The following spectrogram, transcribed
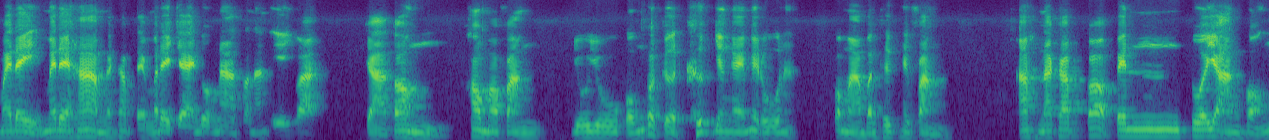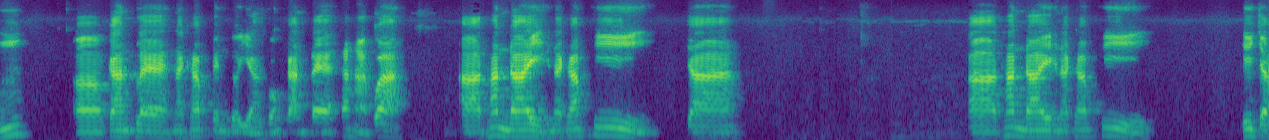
ไม่ได้ไม่ได้ห้ามนะครับ แต่ไม่ได้แจ้งล่วงหน้าเท่านั้นเองว่าจะต้องเข้ามาฟังอยู่ๆผมก็เกิดคึกยังไงไม่รู้นะก็มาบันทึกให้ฟังอะนะครับ ก็เป็นตัวอย่างของอการแปลนะครับ เป็นตัวอย่างของการแปลถ้าหากว่าท่านใดนะครับที่จะท่านใดนะครับที่ ที่จะ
